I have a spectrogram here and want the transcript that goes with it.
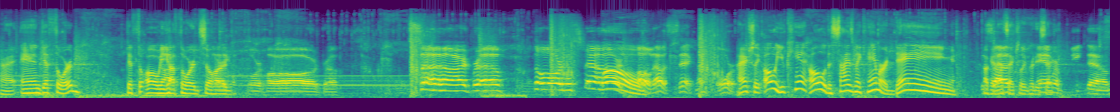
All right, and get Thored. Get Thor. Oh, he got Thored so hard. floored hard, bro. So hard, bro. Thor was so hard. Whoa. Oh, that was sick. Nice Thor. I actually. Oh, you can't. Oh, the seismic hammer. Dang. The Okay, that's actually pretty hammer sick. beat down.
